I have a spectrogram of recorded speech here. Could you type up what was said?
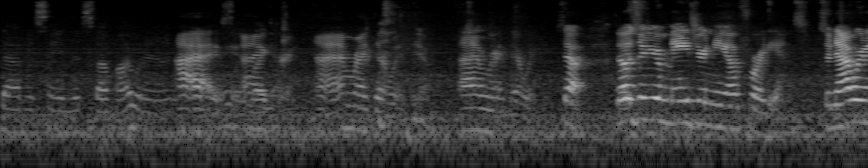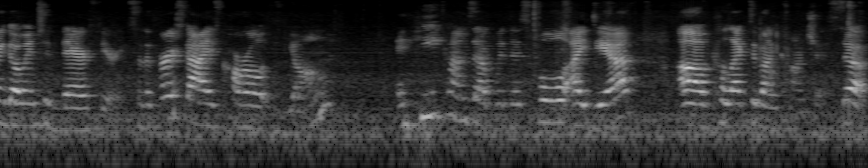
dad was saying this stuff, I wouldn't. I, I like, agree. I- I'm right there with you. I'm right there with you. So, those are your major neo Freudians. So, now we're going to go into their theory. So, the first guy is Carl Jung, and he comes up with this whole idea of collective unconscious. So,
